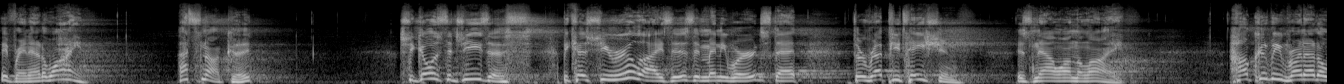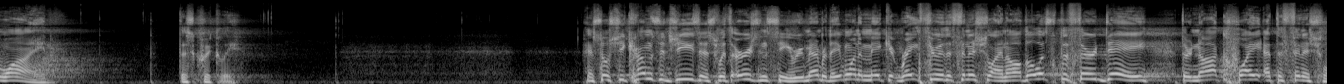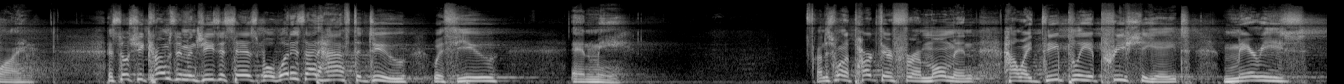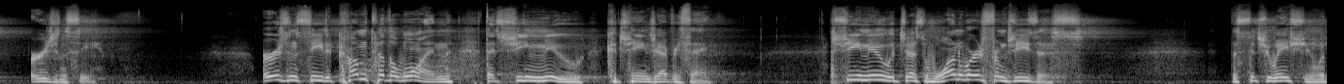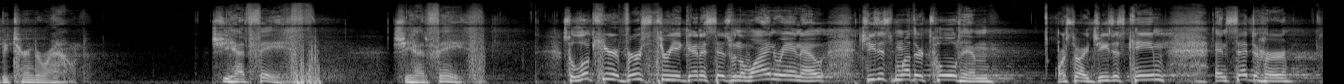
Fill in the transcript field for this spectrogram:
they've ran out of wine. That's not good. She goes to Jesus because she realizes, in many words, that their reputation is now on the line. How could we run out of wine this quickly? And so she comes to Jesus with urgency. Remember, they want to make it right through the finish line. Although it's the third day, they're not quite at the finish line. And so she comes to him, and Jesus says, Well, what does that have to do with you and me? I just want to park there for a moment how I deeply appreciate Mary's urgency. Urgency to come to the one that she knew could change everything. She knew with just one word from Jesus, the situation would be turned around. She had faith. She had faith. So look here at verse 3 again. It says, When the wine ran out, Jesus' mother told him, or sorry, Jesus came and said to her,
